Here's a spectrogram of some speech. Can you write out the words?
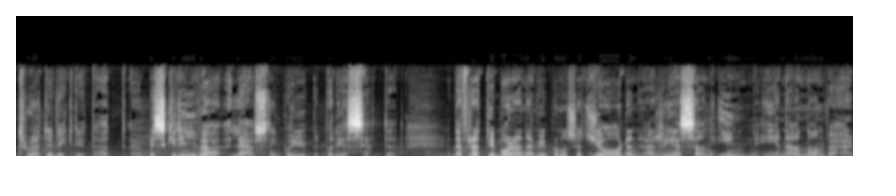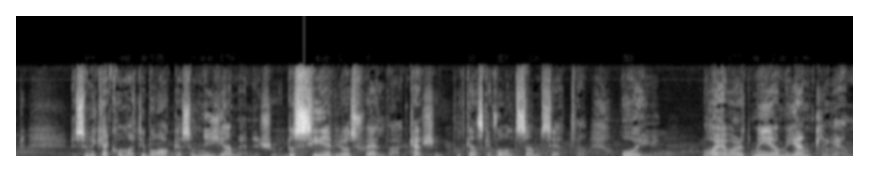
tror att det är viktigt att eh, beskriva läsning på djupet på det sättet. Därför att det är bara när vi på något sätt gör den här resan in i en annan värld som vi kan komma tillbaka som nya människor. Då ser vi oss själva, kanske på ett ganska våldsamt sätt. Va? Oj, vad har jag varit med om egentligen?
